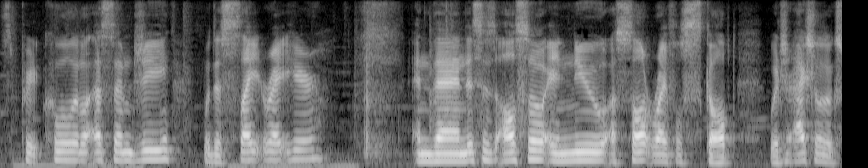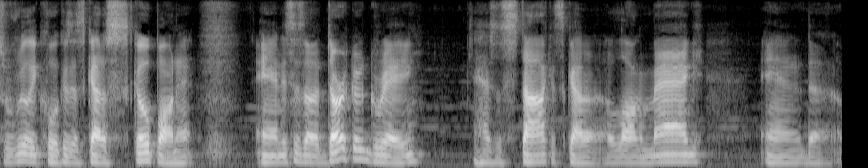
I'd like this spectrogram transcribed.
It's pretty cool little SMG with the sight right here. And then this is also a new assault rifle sculpt which actually looks really cool because it's got a scope on it. And this is a darker gray. It has a stock. It's got a, a long mag, and uh,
